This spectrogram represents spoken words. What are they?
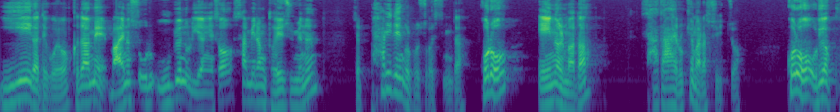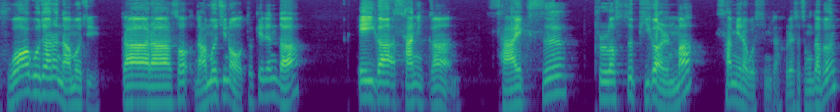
2a가 되고요. 그 다음에 마이너스 5를 우변으로 이항해서 3이랑 더해주면은 8이 된 걸 볼 수가 있습니다. 고로 a는 얼마다? 4다 이렇게 말할 수 있죠. 고로 우리가 구하고자 하는 나머지 따라서 나머지는 어떻게 된다? a가 4니까 4x 플러스 b가 얼마? 3이라고 했습니다. 그래서 정답은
